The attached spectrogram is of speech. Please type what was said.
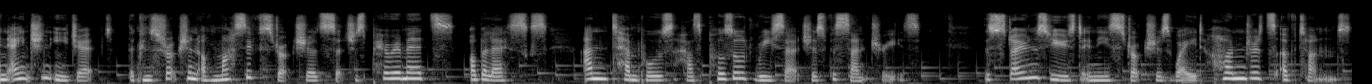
In ancient Egypt, the construction of massive structures such as pyramids, obelisks, and temples has puzzled researchers for centuries. The stones used in these structures weighed hundreds of tons,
